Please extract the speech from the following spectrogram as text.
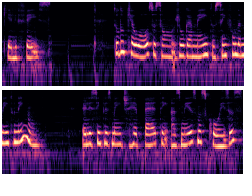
que ele fez. Tudo o que eu ouço são julgamentos sem fundamento nenhum. Eles simplesmente repetem as mesmas coisas,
